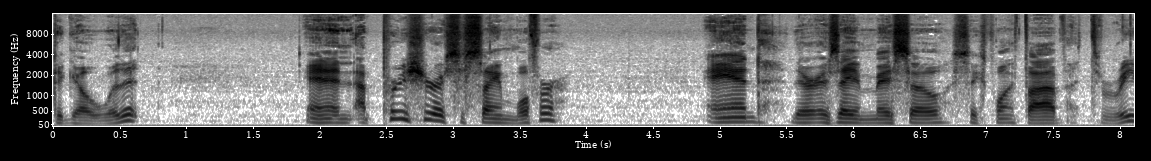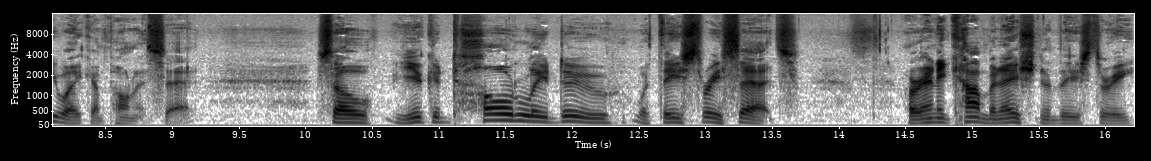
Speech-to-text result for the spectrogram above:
to go with it. And I'm pretty sure it's the same woofer. And there is a Meso 6.5 three-way component set. So you could totally do with these three sets, or any combination of these three,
